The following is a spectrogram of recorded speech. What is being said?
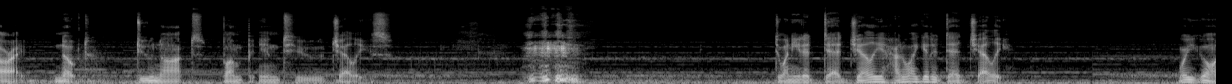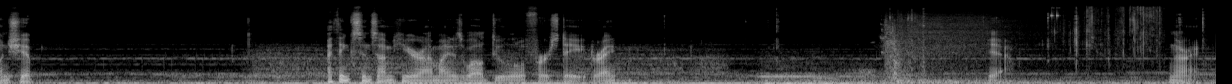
Alright, note. Do not bump into jellies. do I need a dead jelly? How do I get a dead jelly? Where you going, ship? I think since I'm here, I might as well do a little first aid, right? Yeah. Alright.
